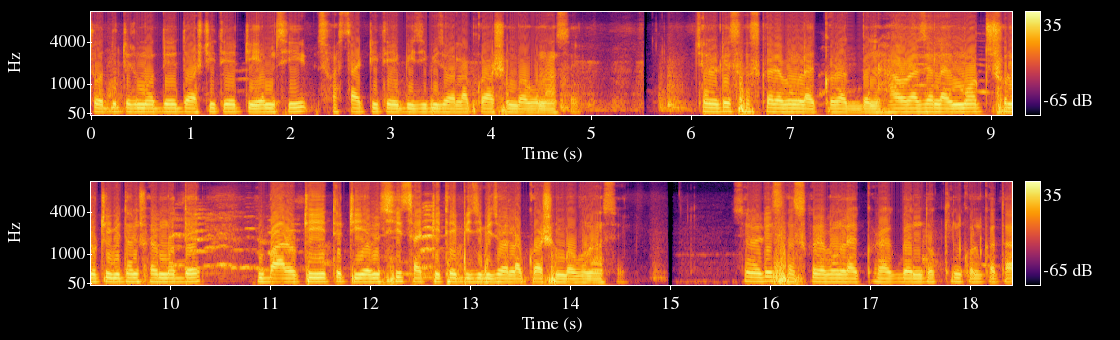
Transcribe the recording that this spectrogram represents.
চোদ্দটির মধ্যে দশটিতে টিএমসি চারটিতে বিজেপি জয়লাভ করার সম্ভাবনা আছে। চ্যানেলটি সাবস্ক্রাইব এবং লাইক করে রাখবেন। হাওড়া জেলায় মোট ষোলোটি বিধানসভার মধ্যে বারোটিতে টিএমসি, চারটিতে বিজেপি জয়লাভ করার সম্ভাবনা আছে। চ্যানেলটি সাবস্ক্রাইব এবং লাইক করে রাখবেন। দক্ষিণ কলকাতা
